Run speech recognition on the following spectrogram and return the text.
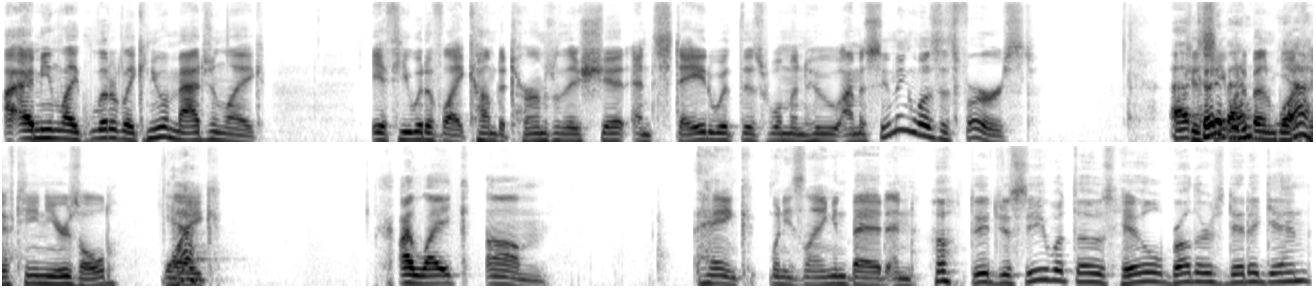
I, I mean like literally, can you imagine like if he would have like come to terms with his shit and stayed with this woman who I'm assuming was his first Uh, because could he would have been. what yeah. 15 years old Yeah. like i like um hank when he's laying in bed and huh, did you see what those hill brothers did again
